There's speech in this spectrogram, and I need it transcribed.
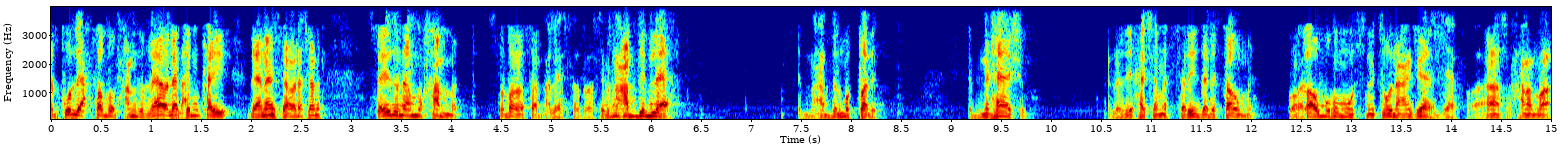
الكل يحفظه الحمد لله ولكن نعم. كي لا ننسى ولا شرف سيدنا محمد صلى الله عليه وسلم. عليه الصلاة والسلام. ابن عبد الله ابن عبد المطلب ابن هاشم الذي هشم السريد لقومه وقومه مسنتون عجاف آه. سبحان الله.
